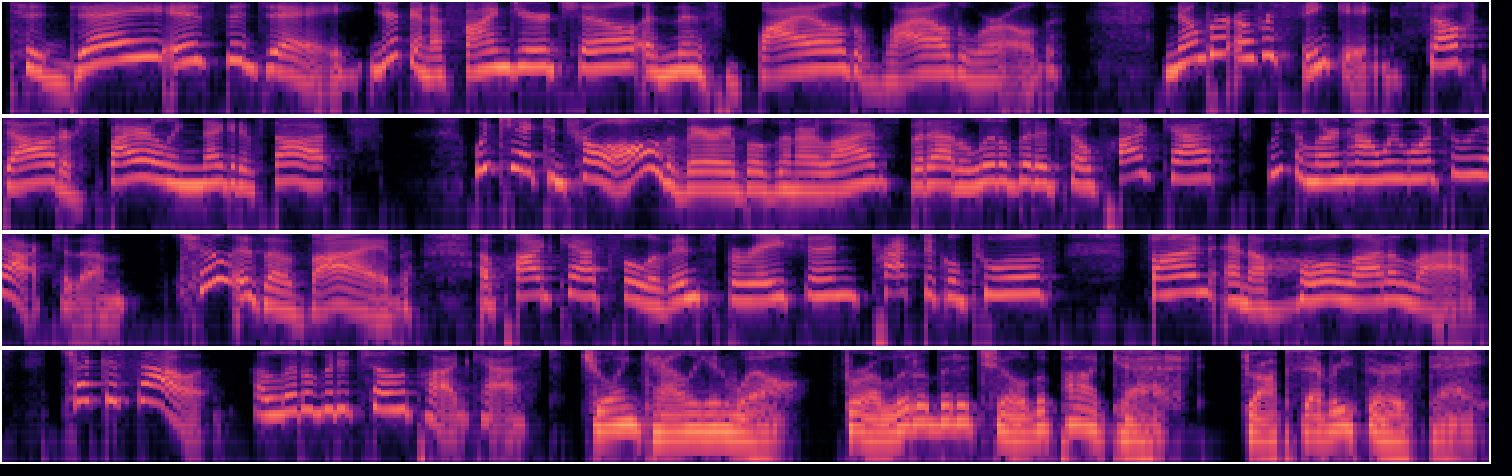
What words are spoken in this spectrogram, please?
Today is the day you're going to find your chill in this wild, wild world. More overthinking, self doubt, or spiraling negative thoughts. We can't control all the variables in our lives, but at a little bit of chill podcast, we can learn how we want to react to them. Chill is a vibe, a podcast full of inspiration, practical tools, fun, and a whole lot of laughs. Check us out, a little bit of chill the podcast. Join Callie and Will for a little bit of chill the podcast. Drops every Thursday.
